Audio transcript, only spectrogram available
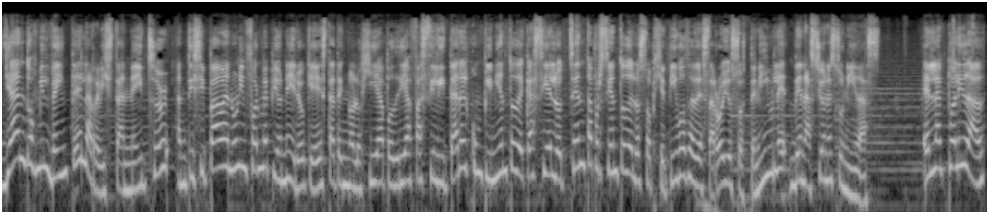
Ya en 2020, la revista Nature anticipaba en un informe pionero que esta tecnología podría facilitar el cumplimiento de casi el 80% de los objetivos de desarrollo sostenible de Naciones Unidas. En la actualidad,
